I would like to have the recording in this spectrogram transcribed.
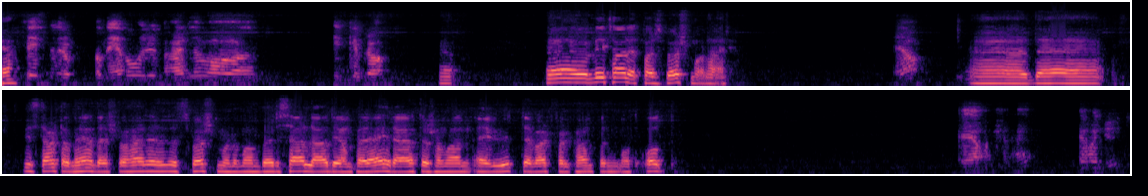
Ja. 1600 ned nå rundt her, det var ikke bra. Eh, vi tar et par spørsmål her. Ja. Eh, det, vi starta nederst, og her er det et spørsmål om han bør selge Adrian Pereira ettersom han er ute, i hvert fall kampen mot Odd. ja. Er han ute?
